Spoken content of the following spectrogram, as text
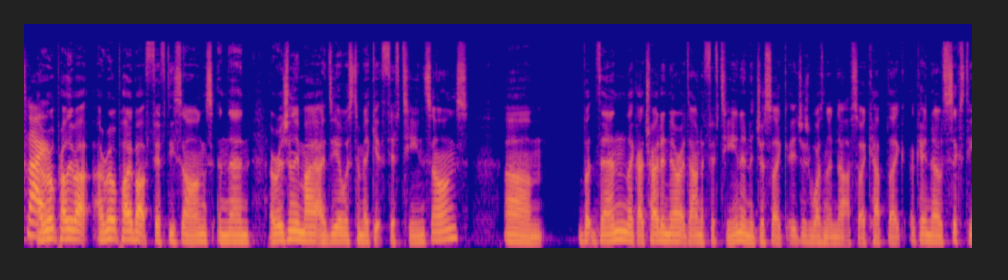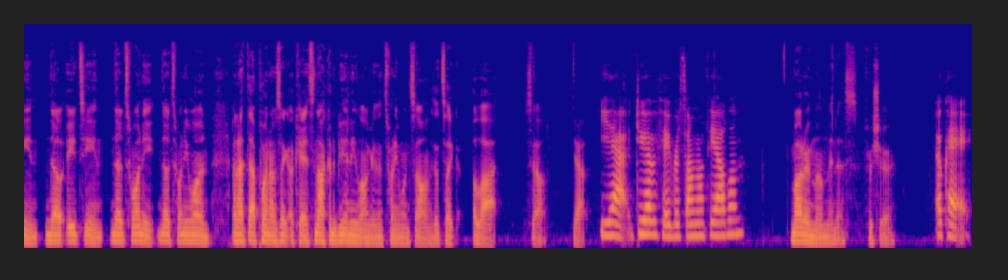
Smart. I wrote probably about I wrote probably about 50 songs and then originally my idea was to make it 15 songs. Um, but then like I tried to narrow it down to 15 and it just like it just wasn't enough. So I kept like okay, no 16, no 18, no 20, no 21. And at that point I was like okay, it's not going to be any longer than 21 songs. That's like a lot. So, yeah. yeah. Do you have a favorite song off the album? Modern loneliness for sure. Okay.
